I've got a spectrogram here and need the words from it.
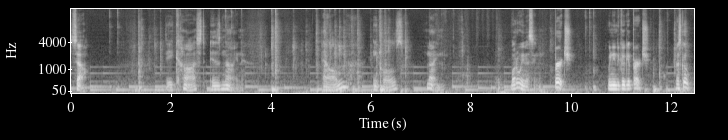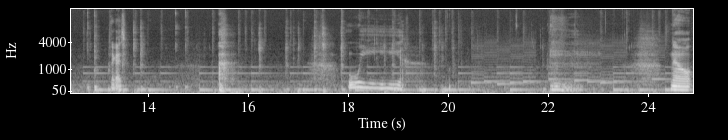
So, the cost is 9. Elm equals 9. What are we missing? Birch. We need to go get birch. Let's go. Hi, guys. we. Hmm. Now,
